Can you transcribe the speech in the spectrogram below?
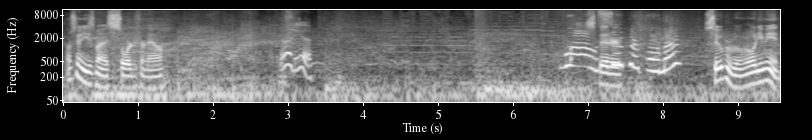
I'm just gonna use my sword for now. Good idea. Whoa, Spitter. super boomer! Super Boomer, what do you mean?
